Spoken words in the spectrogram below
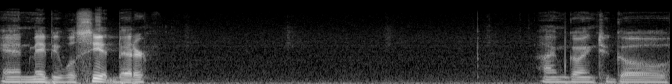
and maybe we'll see it better. I'm going to go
